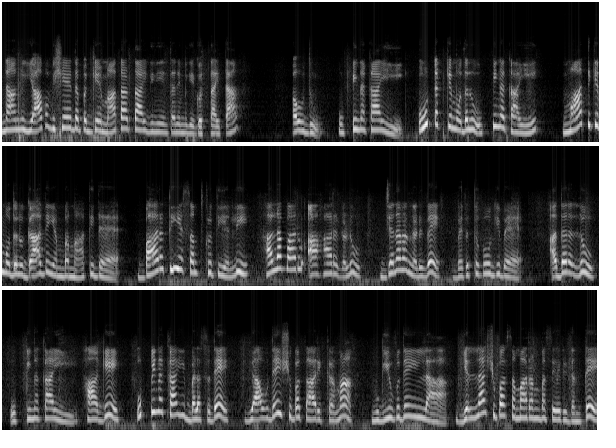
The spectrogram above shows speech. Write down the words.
ನಾನು ಯಾವ ವಿಷಯದ ಬಗ್ಗೆ ಮಾತಾಡ್ತಾ ಇದ್ದೀನಿ ಅಂತ ನಿಮಗೆ ಗೊತ್ತಾಯ್ತಾ? ಹೌದು, ಉಪ್ಪಿನಕಾಯಿ. ಊಟಕ್ಕೆ ಮೊದಲು ಉಪ್ಪಿನಕಾಯಿ, ಮಾತಿಗೆ ಮೊದಲು ಗಾದೆ ಎಂಬ ಮಾತಿದೆ. ಭಾರತೀಯ ಸಂಸ್ಕೃತಿಯಲ್ಲಿ ಹಲವಾರು ಆಹಾರಗಳು ಜನರ ನಡುವೆ ಬೆರೆತು ಹೋಗಿವೆ. ಅದರಲ್ಲೂ ಉಪ್ಪಿನಕಾಯಿ. ಹಾಗೆ ಉಪ್ಪಿನಕಾಯಿ ಬಳಸದೆ ಯಾವುದೇ ಶುಭ ಕಾರ್ಯಕ್ರಮ ಮುಗಿಯುವುದೇ ಇಲ್ಲ. ಎಲ್ಲ ಶುಭ ಸಮಾರಂಭ ಸೇರಿದಂತೆ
